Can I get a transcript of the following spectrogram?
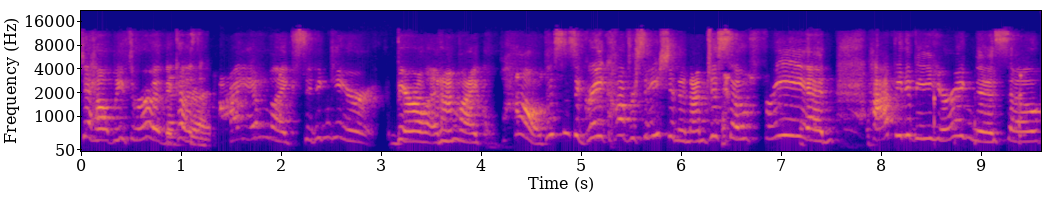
to help me through it because right. I am like sitting here, Beryl, and I'm like, wow, this is a great conversation. And I'm just so free and happy to be hearing this. So,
